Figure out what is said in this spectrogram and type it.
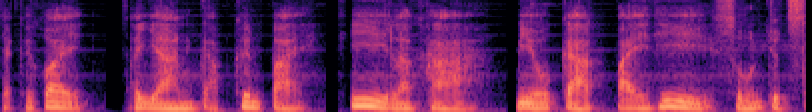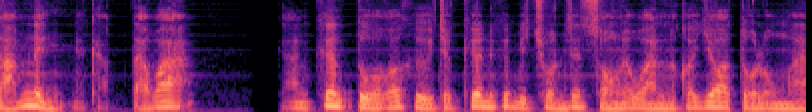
จะค่อยๆทะยานกลับขึ้นไป ที่ราคามีโอกาสไปที่ 0.31 นะครับ แต่ว่าการเคลื่อนตัวก็คือจะเคลื่อนขึ้นไปชนเส้น2แลวัน แล้วก็ย่อตัวลงมา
